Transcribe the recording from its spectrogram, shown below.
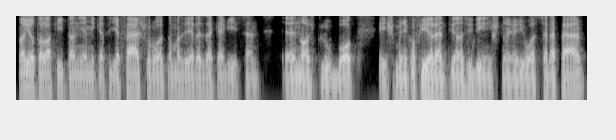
nagyot alakítani, amiket ugye felsoroltam, azért ezek egészen nagy klubok, és mondjuk a Fiorentina az idén is nagyon jól szerepel.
